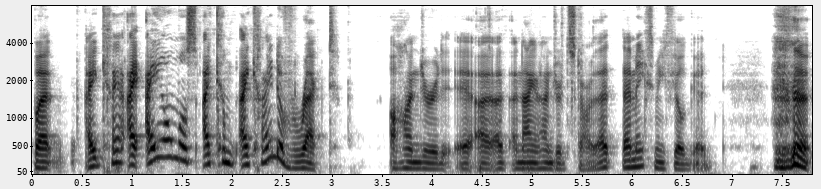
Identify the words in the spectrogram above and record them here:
But I kind I, I almost I come I kind of wrecked a hundred a, a 900 star. That that makes me feel good.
